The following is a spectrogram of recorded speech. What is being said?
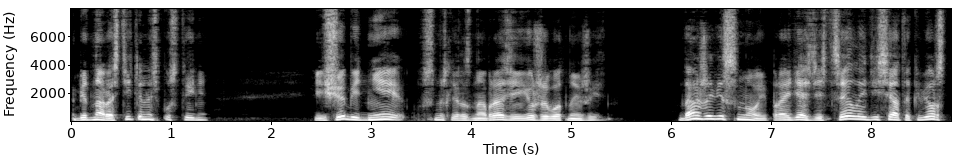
Бедна растительность пустыни, еще беднее, в смысле разнообразия, ее животная жизнь. Даже весной, пройдя здесь целый десяток верст,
